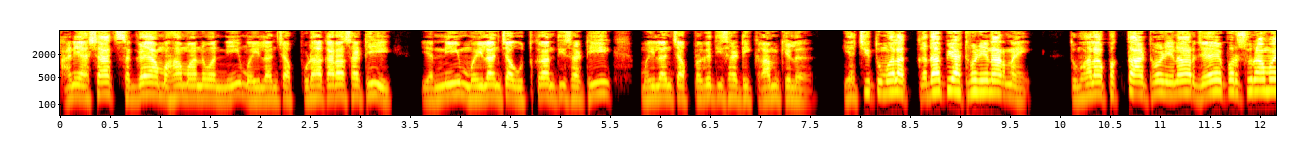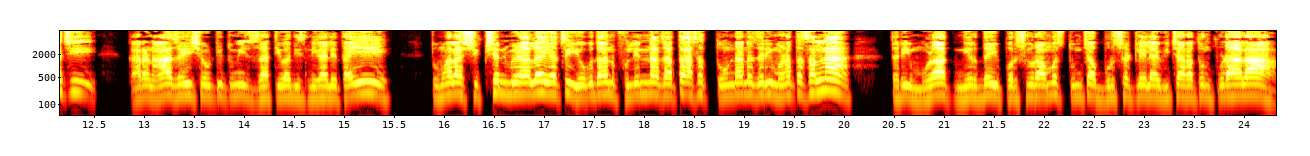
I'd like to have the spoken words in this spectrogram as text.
आणि अशाच सगळ्या महामानवांनी महिलांच्या पुढाकारासाठी यांनी महिलांच्या उत्क्रांतीसाठी महिलांच्या प्रगतीसाठी काम केलं. याची तुम्हाला कदापि आठवण येणार नाही. तुम्हाला फक्त आठवण येणार जय परशुरामाची. कारण आजही शेवटी तुम्ही जातीवादीच निघाले ताई. तुम्हाला शिक्षण मिळालं याचं योगदान फुलेंना जातं असं तोंडानं जरी म्हणत असाल ना तरी मुळात निर्दयी परशुरामच तुमच्या बुरसटलेल्या विचारातून पुढे आला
